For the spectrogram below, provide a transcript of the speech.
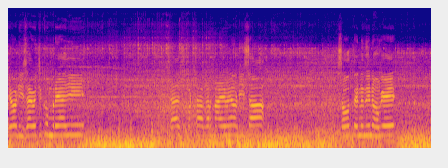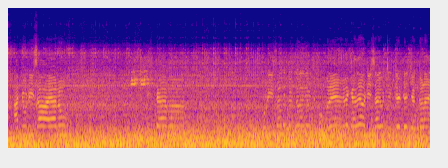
ਇਹ ਓਡੀਸ਼ਾ ਵਿੱਚ ਘੁੰਮ ਰਿਹਾ ਜੀ। ਸੈਰ ਸਪੱਟਾ ਕਰਨ ਆਏ ਹੋਏ ਆ ਓਡੀਸ਼ਾ ਸੋ ਤਿੰਨ ਦਿਨ ਹੋ ਗਏ ਅੱਜ ਓਡੀਸ਼ਾ ਆਇਆ ਨੂੰ। ਇਸ ਟਾਈਮ ਓਡੀਸ਼ਾ ਦੇ ਜੰਗਲਾਂ ਦੇ ਵਿੱਚ ਘੁੰਮ ਰਹੇ ਆ ਜਿਹੜੇ ਕਹਿੰਦੇ ਆ ਓਡੀਸ਼ਾ ਵਿੱਚ ਏਡੇ ਏਡੇ ਜੰਗਲ ਹੈ।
